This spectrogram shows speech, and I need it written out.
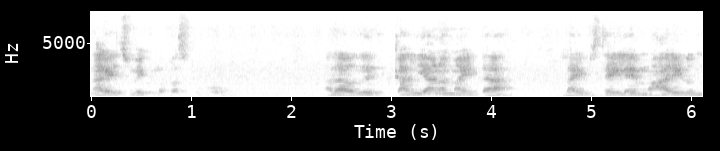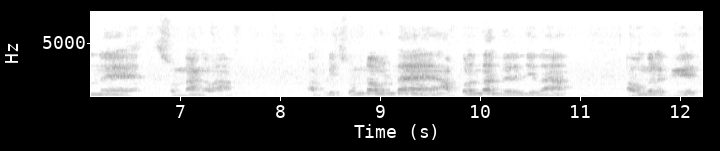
நகைச்சுவைக்குள்ளே ஃபஸ்ட்டு போவோம். அதாவது கல்யாணம் ஆயிட்டா லைஃப் ஸ்டைலே மாறிடும்னு சொன்னாங்களாம். அப்படி சொன்ன உடனே அப்புறம்தான் தெரிஞ்சுதான் அவங்களுக்கு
